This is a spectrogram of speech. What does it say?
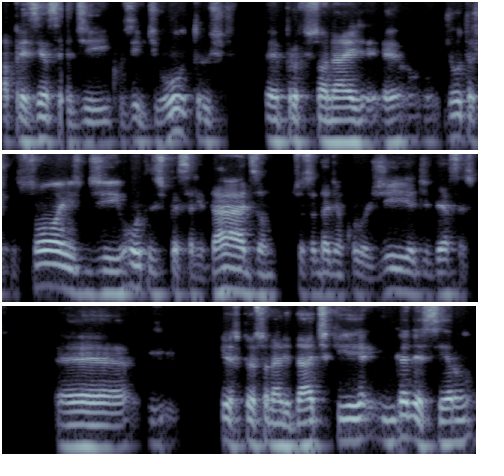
a presença de, inclusive, de outros é, profissionais é, de outras profissões, de outras especialidades, sociedade de oncologia, diversas é, personalidades que engrandeceram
